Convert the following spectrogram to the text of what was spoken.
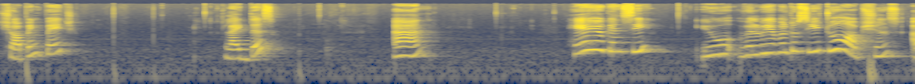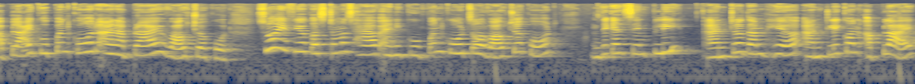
shopping page like this. And here you can see you will be able to see two options apply coupon code and apply voucher code. So if your customers have any coupon codes or voucher code they can simply enter them here and click on apply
